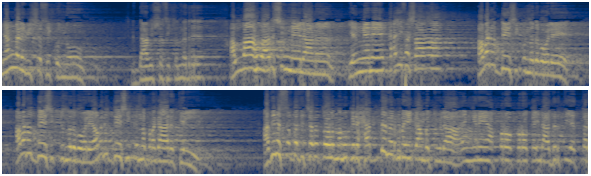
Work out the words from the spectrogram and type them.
ഞങ്ങൾ വിശ്വസിക്കുന്നു. എന്താ വിശ്വസിക്കുന്നത്? അള്ളാഹു അർഷിന്മേലാണ് എങ്ങനെ? കൈഫഷ അവൻ ഉദ്ദേശിക്കുന്നത് പോലെ അവൻ ഉദ്ദേശിക്കുന്നത് പോലെ അവൻ ഉദ്ദേശിക്കുന്ന പ്രകാരത്തിൽ അതിനെ സംബന്ധിച്ചിടത്തോളം നമുക്കൊരു ഹദ് നിർണയിക്കാൻ പറ്റൂല. എങ്ങനെ അപ്പുറം അപ്പുറമൊക്കെ അതിന്റെ അതിർത്തി എത്ര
